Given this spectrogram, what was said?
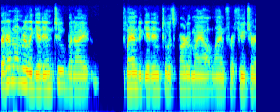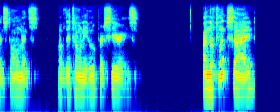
that I don't really get into, but I plan to get into. It's part of my outline for future installments of the Tony Hooper series. On the flip side,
